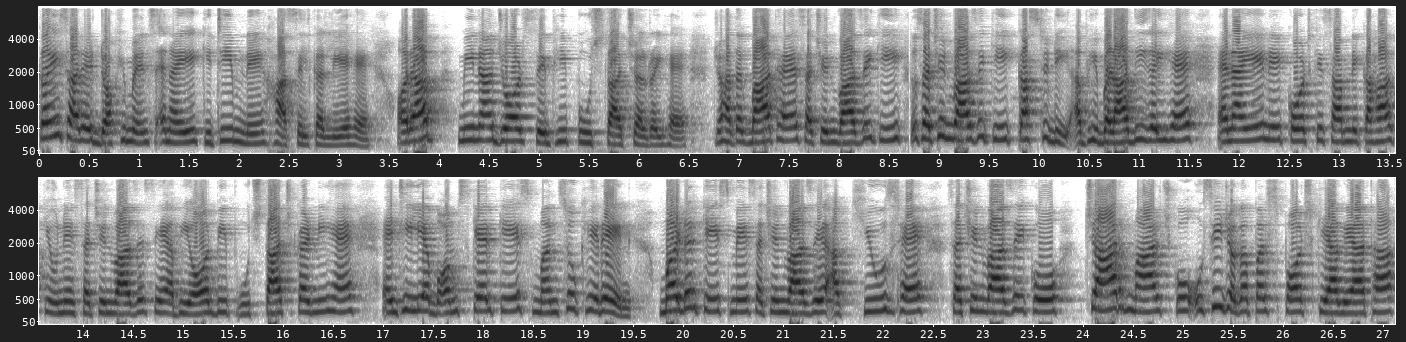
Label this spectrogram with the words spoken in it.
कई सारे डॉक्यूमेंट्स एनआईए की टीम ने हासिल कर लिए हैं। और अब मीना जॉर्ज से भी पूछताछ चल रही है। जहाँ तक बात है सचिन वाजे की तो सचिन वाजे की कस्टडी अभी बढ़ा दी गई है। एनआईए ने कोर्ट के सामने कहा कि उन्हें सचिन वाजे से अभी और भी पूछताछ करनी है। Antilia bomb scare case, Mansukh Hiran, murder case में सचिन वाजे अक्यूज है। सचिन वाजे को चार मार्च को उसी जगह पर स्पॉट किया गया था,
